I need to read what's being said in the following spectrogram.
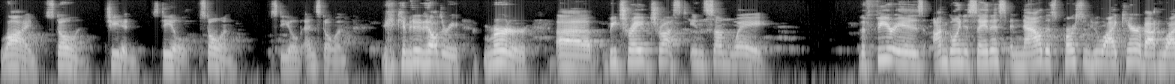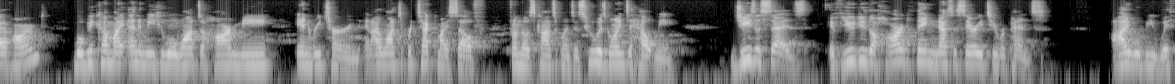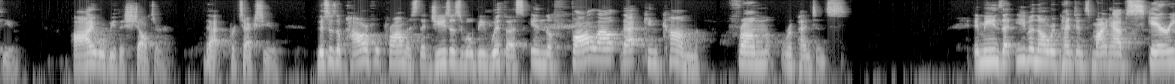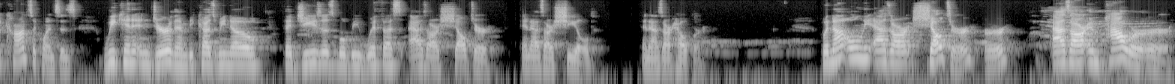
lied, stolen, cheated, steal, stolen, stealed and stolen, committed adultery, murder, uh, betrayed trust in some way. The fear is, I'm going to say this, and now this person who I care about, who I have harmed, will become my enemy who will want to harm me in return. And I want to protect myself from those consequences. Who is going to help me? Jesus says, if you do the hard thing necessary to repent, I will be with you. I will be the shelter that protects you. This is a powerful promise that Jesus will be with us in the fallout that can come from repentance. It means that even though repentance might have scary consequences, we can endure them because we know that Jesus will be with us as our shelter and as our shield and as our helper. But not only as our shelterer, as our empowerer.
